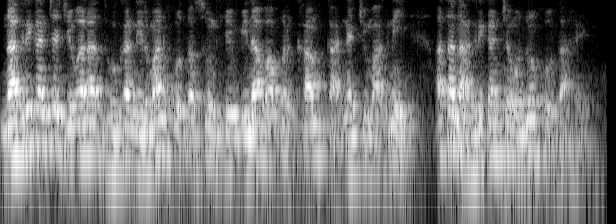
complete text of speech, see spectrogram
नागरिकांच्या जीवाला धोका निर्माण होत असून हे विना वापर खांब काढण्याची मागणी आता नागरिकांच्या मधून होत आहे.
